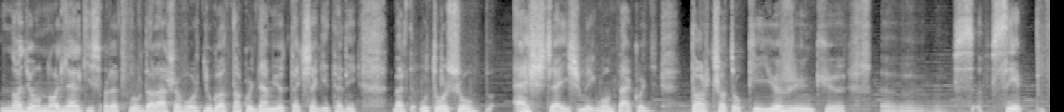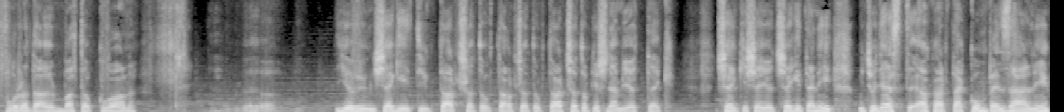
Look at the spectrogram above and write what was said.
nagyon nagy lelkismeret furdalása volt nyugatnak, hogy nem jöttek segíteni, mert utolsó este is még mondták, hogy tartsatok ki, jövünk, szép forradalmatok van, jövünk, segítünk, tartsatok, tartsatok, tartsatok, és nem jöttek senki se jött segíteni, úgyhogy ezt akarták kompenzálni,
